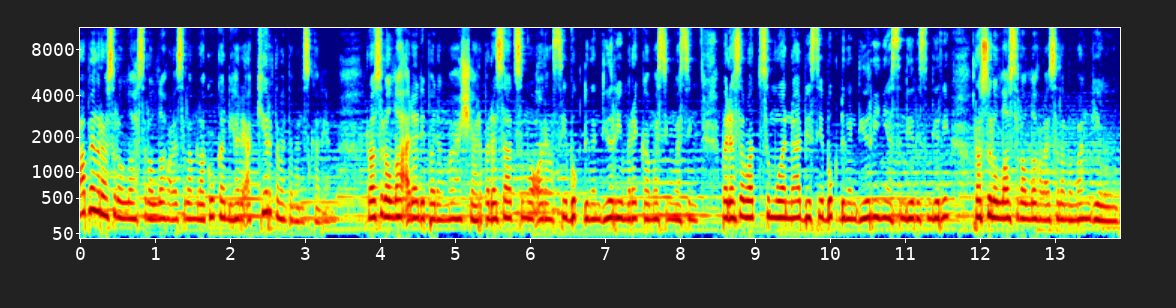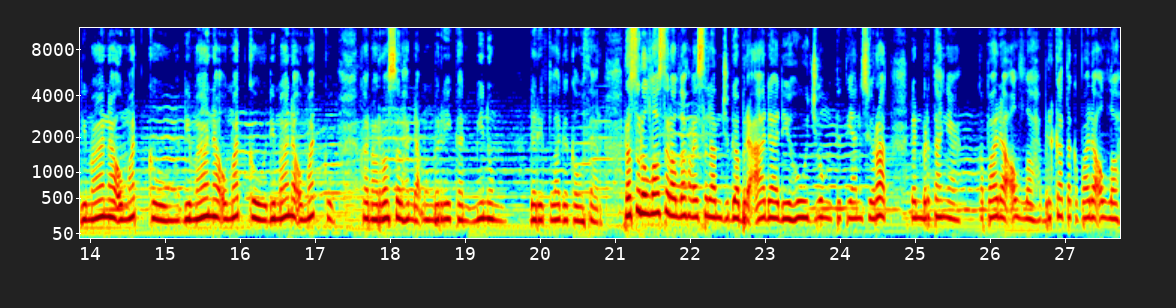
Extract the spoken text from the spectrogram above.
apa yang Rasulullah Sallallahu Alaihi Wasallam lakukan di hari akhir teman-teman sekalian. Rasulullah ada di padang mahsyar pada saat semua orang sibuk dengan diri mereka masing-masing. Pada saat semua nabi sibuk dengan dirinya sendiri-sendiri. Rasulullah Sallallahu Alaihi Wasallam memanggil, di mana umatku, di mana umatku, di mana umatku. Karena Rasul hendak memberikan minum dari telaga Kautsar. Rasulullah Wasallam juga berada di hujung titian surat dan bertanya kepada Allah, berkata kepada Allah,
